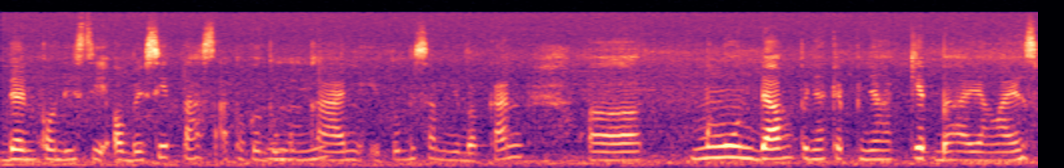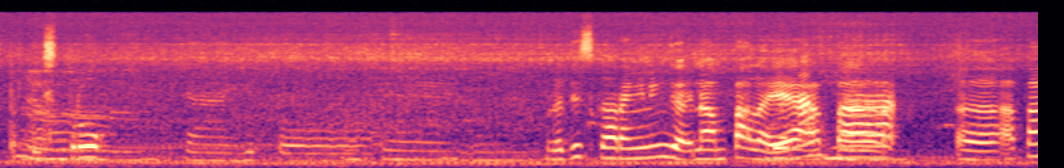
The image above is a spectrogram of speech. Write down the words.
dan kondisi obesitas atau kegemukan itu bisa menyebabkan eh, mengundang penyakit-penyakit bahaya yang lain seperti stroke. Ya gitu. Berarti sekarang ini nggak nampak lah ya nampak. apa eh, apa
